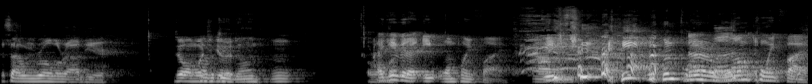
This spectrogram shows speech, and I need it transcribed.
That's how we roll around here. Dylan, what'd you How'd give it? Dylan? I gave it an eight, one point five. Um, Eight, one no, no, one point five.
